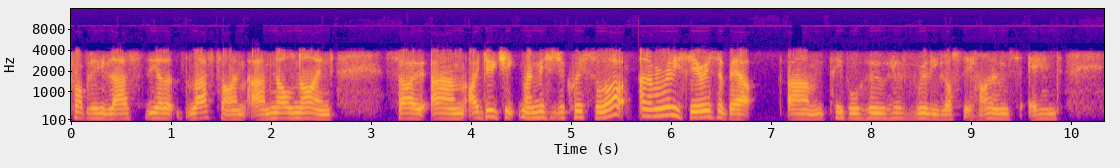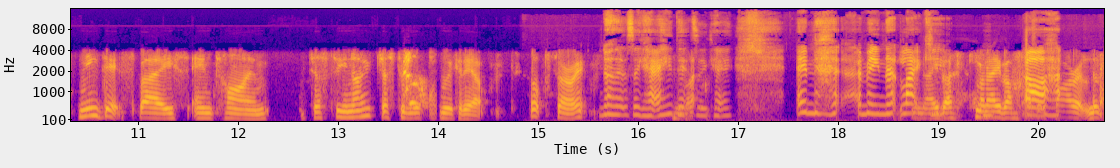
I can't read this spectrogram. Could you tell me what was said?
property last the other, last time, um, Noel Nine. So um, I do check my message requests a lot, and I'm really serious about um, people who have really lost their homes and need that space and time just to you know just to work, work it out. Oops, sorry. No, that's okay. That's okay. And I mean, like my neighbour, you, my neighbour, oh, the pirate, lives,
